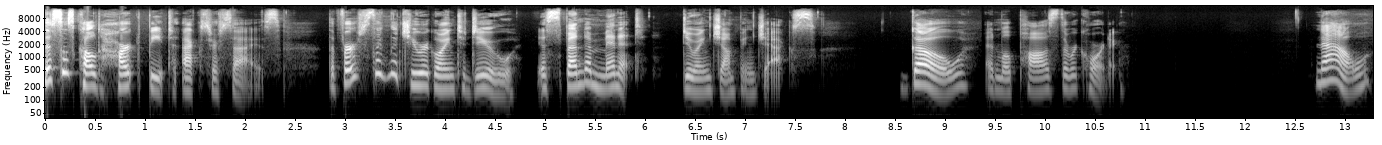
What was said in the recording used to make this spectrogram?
This is called heartbeat exercise. The first thing that you are going to do is spend a minute doing jumping jacks. Go, and we'll pause the recording. Now,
